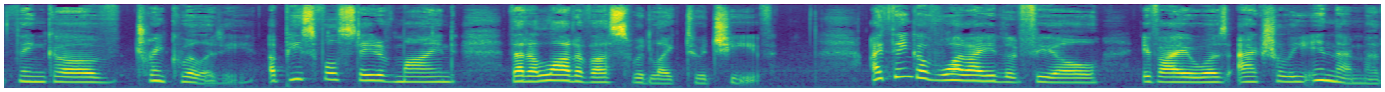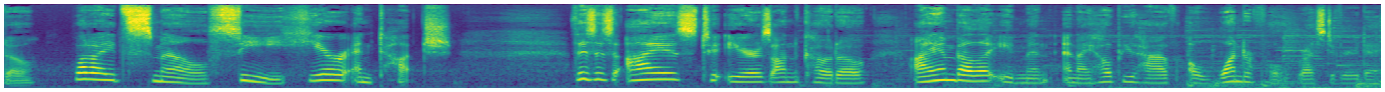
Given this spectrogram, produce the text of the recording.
think of tranquility, a peaceful state of mind that a lot of us would like to achieve. I think of what I'd feel if I was actually in that meadow, what I'd smell, see, hear, and touch. This is Eyes to Ears on Koto I am Bella Eatman, and I hope you have a wonderful rest of your day.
